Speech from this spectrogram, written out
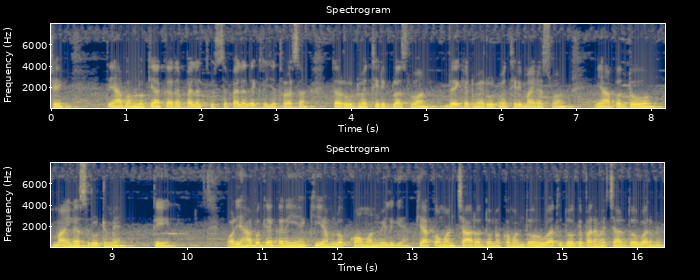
ठीक? तो यहाँ पर हम लोग क्या कर रहे हैं? पहले उससे पहले देख लीजिए थोड़ा सा। तो रूट में थ्री प्लस वन ब्रैकेट में रूट में थ्री माइनस वन यहाँ पर दो माइनस रूट में तीन। और यहाँ पर क्या कर रही है कि हम लोग कॉमन मिल गया। क्या कॉमन चार और दो में कॉमन दो हुआ तो दो के पार हमें चार, दो बार में।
